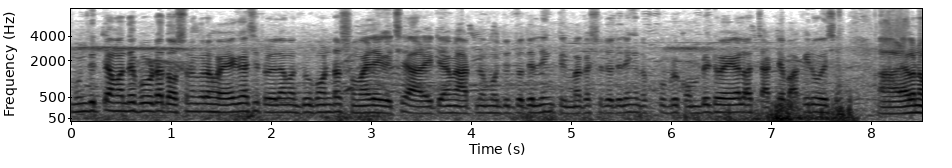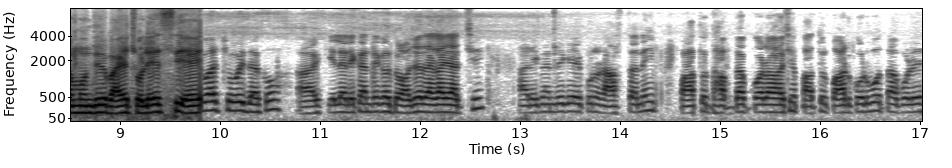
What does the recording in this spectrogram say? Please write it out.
মন্দিরটা আমাদের পুরোটা দর্শন করা হয়ে গেছে টোটাল আমার দু ঘণ্টা সময় লেগেছে আর এটা আমি আট নম্বর জ্যো- জ্যোতির্লিঙ্গ ত্রিম্বাকেশ্বর জ্যোতির্লিঙ্গ, এটা পুরো কমপ্লিট হয়ে গেল, আর চারটে বাকি রয়েছে। আর এখন মন্দিরের বাইরে চলে এসেছি। এবার ছবি দেখো, আর কেলার এখান থেকে দরজা দেখা যাচ্ছে। আর এখান থেকে কোনো রাস্তা নেই, পাথর ধাপ ধাপ করা আছে, পাথর পার করব, তারপরে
